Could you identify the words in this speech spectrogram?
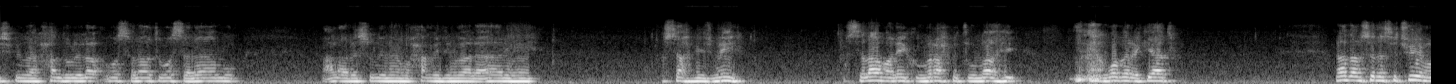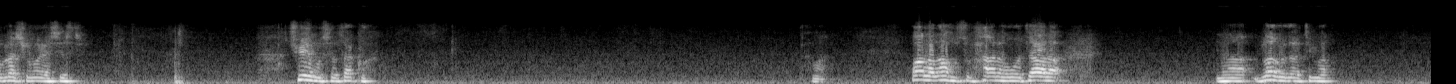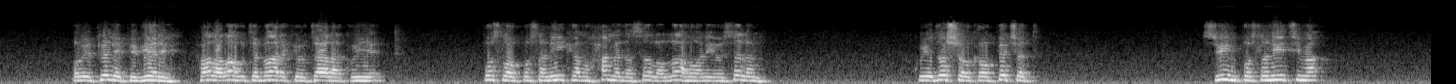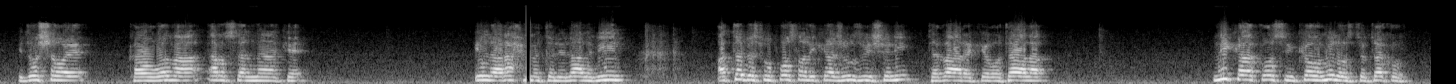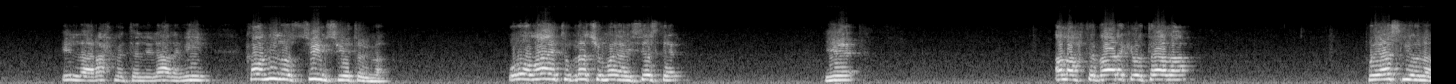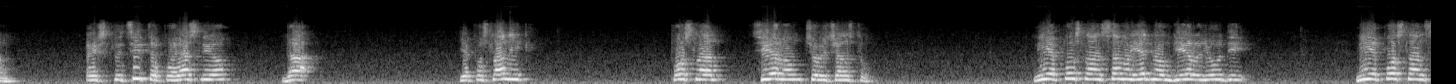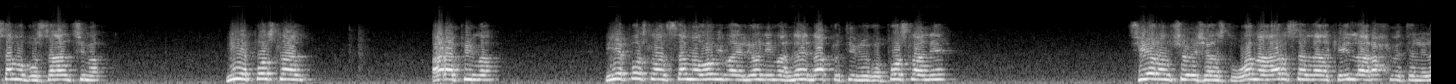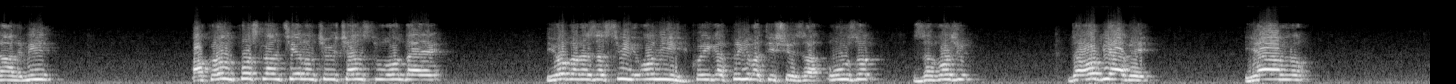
Bismillah, alhamdulillah, wassalatu wassalamu ala rasulina Muhammedin wa ala alihi wa sahbihi ajma'in. Assalamu alaikum wa rahmetullahi wa barakatuh. Nadam se da se čujemo, braćo moja sestra. Čujemo se tako. Hvala Allahu subhanahu wa ta'ala na blagodatima ove prelijepe vjere. Hvala Allahu te barake ta'ala koji je poslao poslanika Muhammeda sallallahu alaihi wasallam koji je došao kao pečat svim poslanicima i došao je kao vama arsalnake illa rahmeta lil alemin a tebe smo poslali kaže uzvišeni tebareke utala ta'ala nikako osim kao milost tako illa rahmeten lil alemin kao milost svim svijetovima u ovom ajetu braćo moja i seste je Allah te bareke o ta'ala pojasnio nam eksplicite pojasnio da je poslanik poslan cijelom čovečanstvu. Nije poslan samo jednom dijelu ljudi, nije poslan samo bosancima, nije poslan Arapima, nije poslan samo ovima ili onima, ne naprotiv, nego poslan je cijelom čovečanstvu. Vama arsalnake illa rahmetan lil alemin, Ako je on poslan cijelom čovječanstvu, onda je i obaveza svi oni koji ga prihvatiše za uzor, za vođu, da objave javno,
